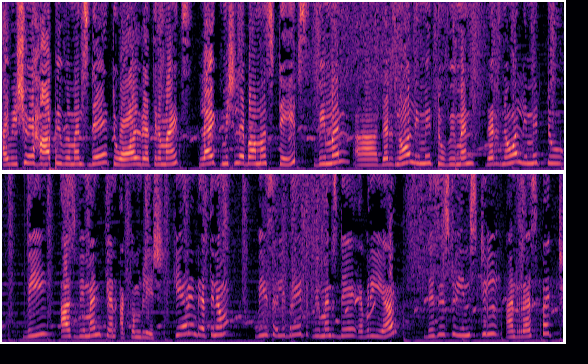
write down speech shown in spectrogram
I wish you a happy Women's Day to all Ratnamites. Like Michelle Obama states, women, uh, there is no limit to women. There is no limit to we as women can accomplish. Here in Ratnam, we celebrate Women's Day every year. This is to instill and respect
